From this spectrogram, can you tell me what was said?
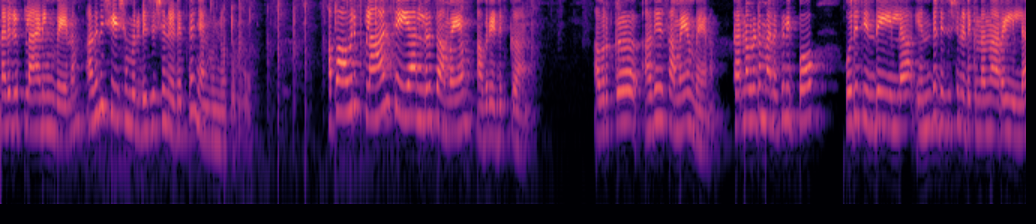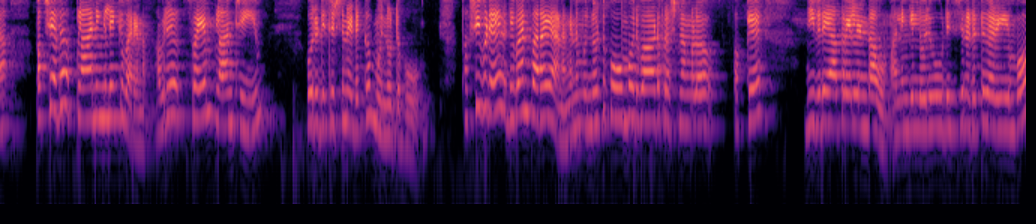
നല്ലൊരു പ്ലാനിങ് വേണം. അതിനുശേഷം ഒരു ഡിസിഷൻ എടുത്ത് ഞാൻ മുന്നോട്ട് പോകും. അപ്പോൾ അവർ പ്ലാൻ ചെയ്യാനുള്ളൊരു സമയം അവരെടുക്കുകയാണ്. അവർക്ക് അത് സമയം വേണം. കാരണം അവരുടെ മനസ്സിൽ ഇപ്പോൾ ഒരു ചിന്തയില്ല എന്ത് ഡിസിഷൻ എടുക്കണമെന്ന് അറിയില്ല. പക്ഷെ അത് പ്ലാനിങ്ങിലേക്ക് വരണം. അവർ സ്വയം പ്ലാൻ ചെയ്യും ഒരു ഡിസിഷൻ എടുക്കും മുന്നോട്ട് പോകും പക്ഷെ ഇവിടെ ഡിവൈൻ പറയാണ് അങ്ങനെ മുന്നോട്ട് പോകുമ്പോൾ ഒരുപാട് പ്രശ്നങ്ങൾ ഒക്കെ ജീവിതയാത്രയിൽ ഉണ്ടാവും. അല്ലെങ്കിൽ ഒരു ഡിസിഷൻ എടുത്തു കഴിയുമ്പോൾ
